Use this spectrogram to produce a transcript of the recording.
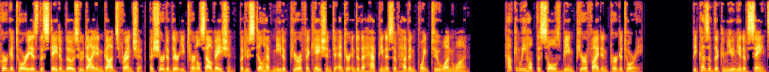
Purgatory is the state of those who die in God's friendship, assured of their eternal salvation, but who still have need of purification to enter into the happiness of heaven. 211. How can we help the souls being purified in purgatory? Because of the communion of saints,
